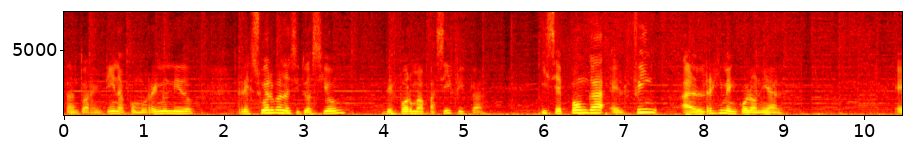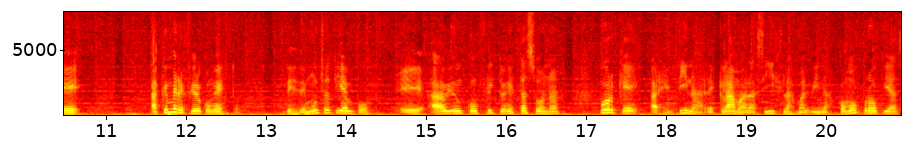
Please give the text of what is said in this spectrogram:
tanto Argentina como Reino Unido, resuelvan la situación de forma pacífica y se ponga el fin al régimen colonial. Eh, ¿A qué me refiero con esto? Desde mucho tiempo eh, ha habido un conflicto en esta zona porque Argentina reclama las Islas Malvinas como propias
